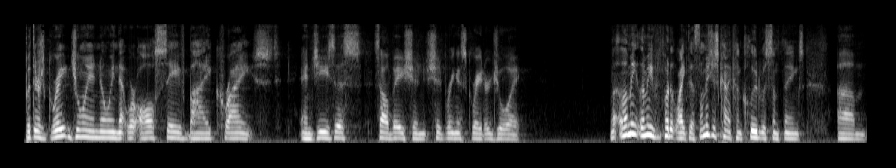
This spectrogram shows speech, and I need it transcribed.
But there's great joy in knowing that we're all saved by Christ, and Jesus' salvation should bring us greater joy. Let me, let me put it like this. Let me just kind of conclude with some things um,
